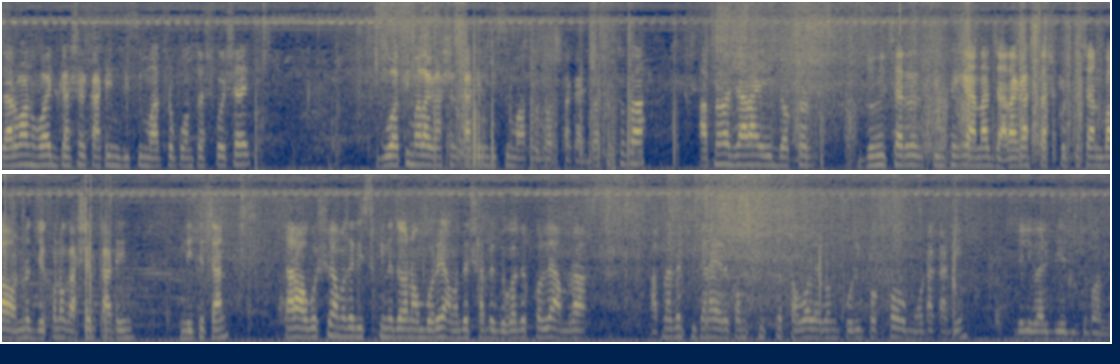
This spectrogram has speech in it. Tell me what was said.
জার্মান হোয়াইট ঘাসের কাঠিন দিচ্ছি মাত্র পঞ্চাশ পয়সায়। গুয়াতিমালা ঘাসের কাঠিন দিচ্ছি মাত্র দশ টাকায়। দর্শক শ্রোতা, আপনারা যারা এই ডক্টর জহির স্যারের চীন থেকে আনা যারা গাছ চাষ করতে চান বা অন্য যে কোনো ঘাসের কাঠিন নিতে চান, তারা অবশ্যই আমাদের স্ক্রিনে দেওয়া নম্বরে আমাদের সাথে যোগাযোগ করলে আমরা আপনাদের ঠিকানায় এরকম সুস্থ, সবল এবং পরিপক্ক ও মোটা কাটিং ডেলিভারি দিয়ে দিতে পারব।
